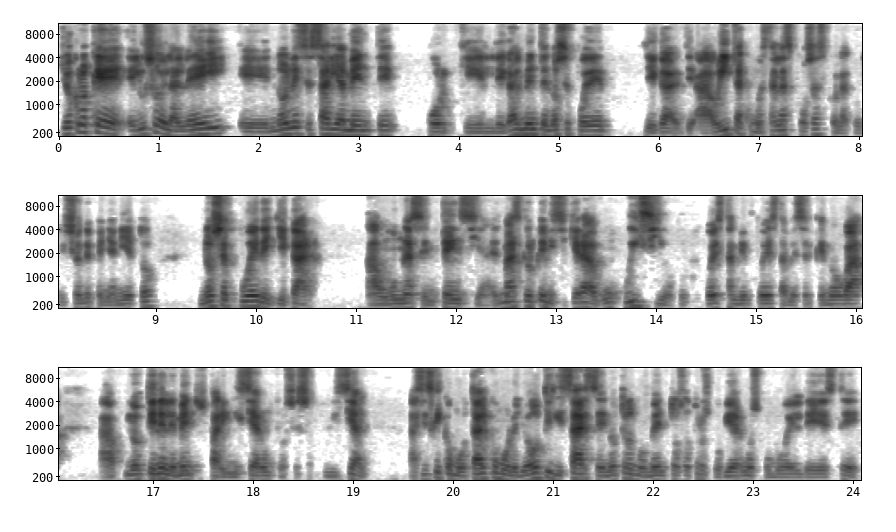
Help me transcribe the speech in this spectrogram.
Yo creo que el uso de la ley eh, no necesariamente porque legalmente no se puede llegar, ahorita como están las cosas con la condición de Peña Nieto, no se puede llegar a una sentencia. Es más, creo que ni siquiera algún juicio, porque el juez también puede establecer que no va no tiene elementos para iniciar un proceso judicial. Así es que como tal, como lo llevó a utilizarse en otros momentos, otros gobiernos como el de este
